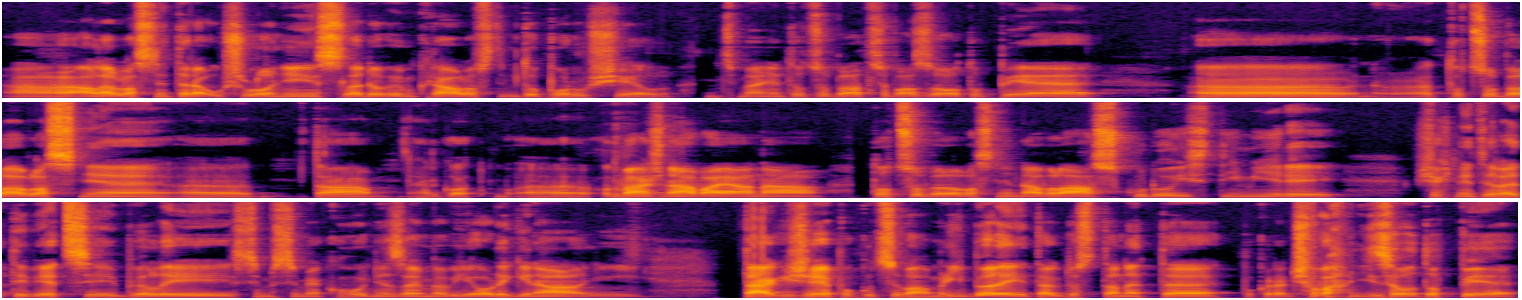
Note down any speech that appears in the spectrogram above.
a, ale vlastně teda už loni s Ledovým královstvím to porušil. Nicméně to, co byla třeba Zootopie, to, co byla vlastně eh, ta hergot, eh, odvážná vajana, to, co bylo vlastně na vlásku do jisté míry, všechny tyhle ty věci byly, si myslím, jako hodně zajímavé a originální, takže pokud se vám líbily, tak dostanete pokračování Zootopie,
